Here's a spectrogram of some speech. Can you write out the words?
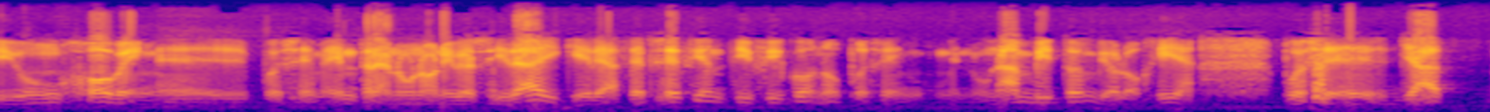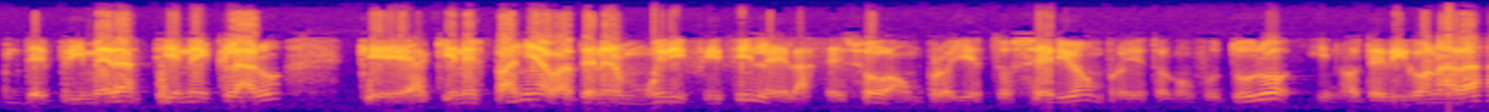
si un joven eh, pues entra en una universidad y quiere hacerse científico, no, pues en, un ámbito, en pues eh, ya de primeras tiene claro que aquí en España va a tener muy difícil el acceso a un proyecto serio, un proyecto con futuro, y no te digo nada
